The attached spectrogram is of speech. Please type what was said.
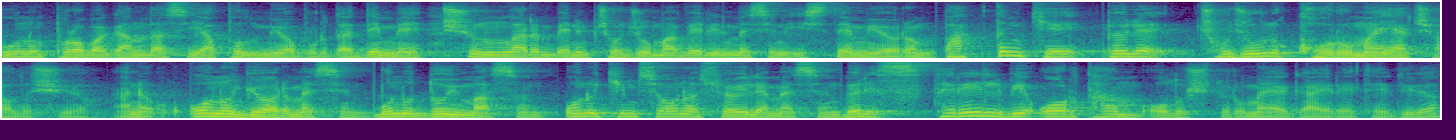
bunun propagandası yapılmıyor burada değil mi? Şunların benim çocuğuma verilmesini istemiyorum. Baktım ki böyle çocuğunu korumaya çalışıyor. Hani onu görmesin, bunu duymasın, onu kimse ona söylemesin. Böyle steril bir ortam oluşturmaya gayret ediyor.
